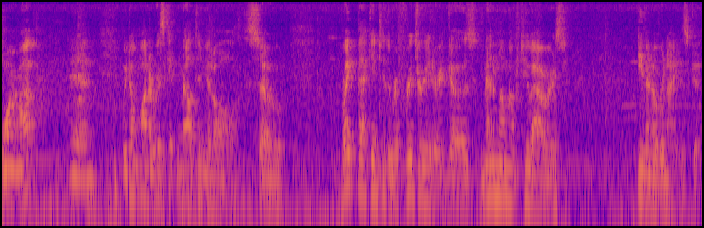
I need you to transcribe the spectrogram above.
warm up and we don't want to risk it melting at all. So right back into the refrigerator it goes, minimum of two hours, even overnight is good.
